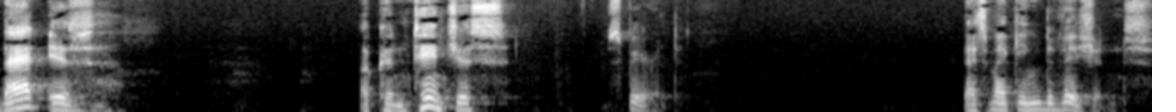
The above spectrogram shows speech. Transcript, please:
that is a contentious spirit that's making divisions.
